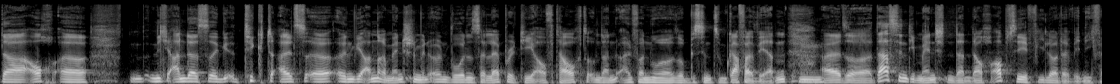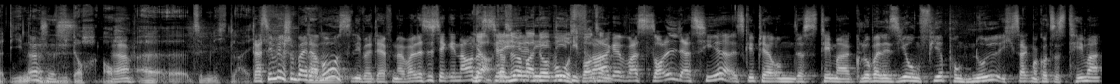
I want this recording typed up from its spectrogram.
da auch äh, nicht anders äh, tickt als äh, irgendwie andere Menschen, wenn irgendwo eine Celebrity auftaucht und dann einfach nur so ein bisschen zum Gaffer werden. Mhm. Also das sind die Menschen dann doch, ob sie viel oder wenig verdienen, das irgendwie ist, doch auch ja. Äh, äh, ziemlich gleich. Da sind wir schon bei Davos, ähm, lieber Defner, weil das ist ja genau das, ja, ist ja hier die, die, die, Frage, was soll das hier? Es geht ja um das Thema Globalisierung 4.0. Ich sage mal kurz das Thema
